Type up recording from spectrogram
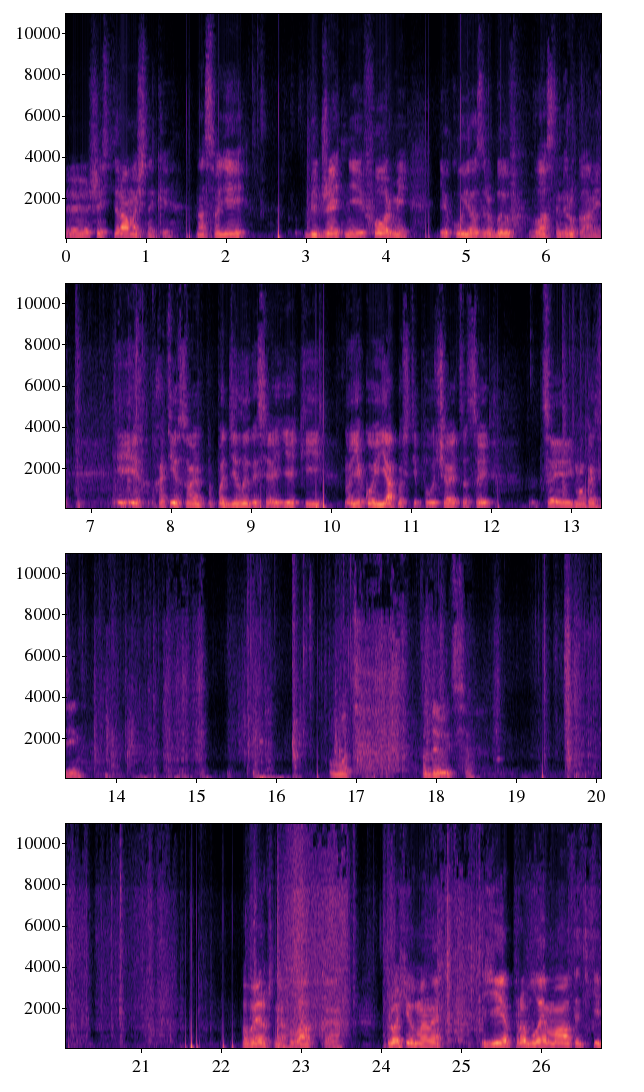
е, шестирамочники на своїй бюджетній формі, яку я зробив власними руками. І хотів з вами поділитися, які, ну, якої якості виходить цей, цей магазин. От, подивіться. Поверхня гладка. Трохи в мене є проблема от такі,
